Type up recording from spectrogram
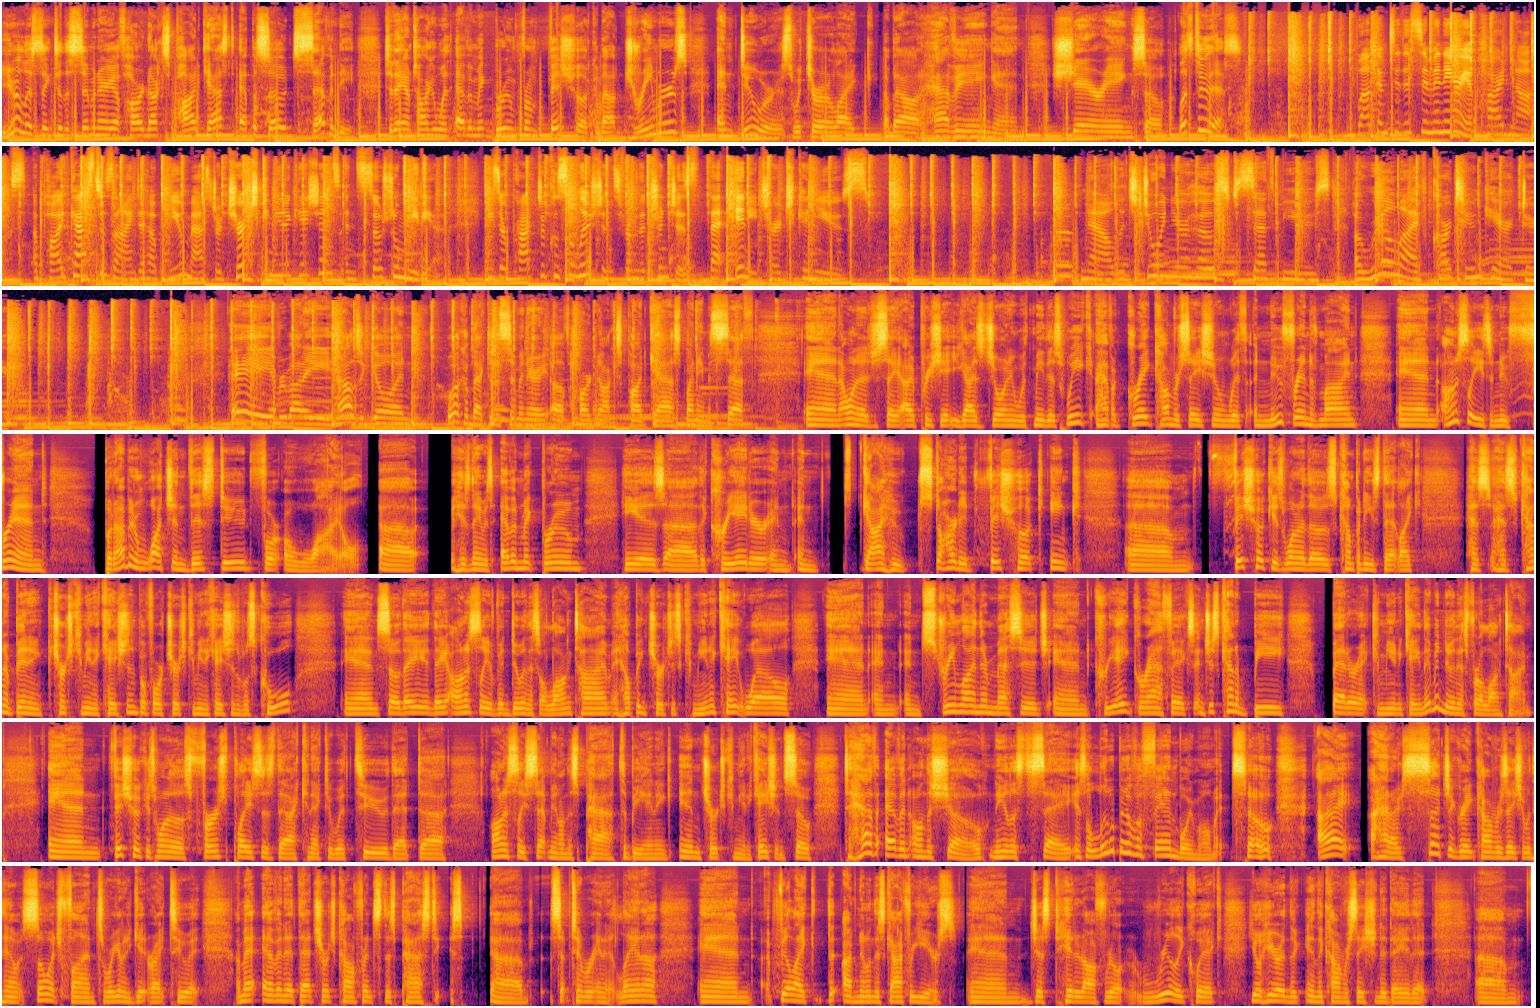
You're listening to the Seminary of Hard Knocks podcast, episode 70. Today I'm talking with Evan McBroom from Fishhook about dreamers and doers, which are like about having and sharing. So let's do this. Welcome to the Seminary of Hard Knocks, a podcast designed to help you master church communications and social media. These are practical solutions from the trenches that any church can use. Now, let's join your host, Seth Muse, a real life cartoon character. Hey, everybody, how's it going? Welcome back to the Seminary of Hard Knocks podcast. My name is Seth. And I want to just say I appreciate you guys joining with me this week. I have a great conversation with a new friend of mine. And honestly, he's a new friend, but I've been watching this dude for a while. Uh, his name is Evan McBroom. He is uh, the creator and, and guy who started Fishhook Inc. Um, Fishhook is one of those companies that like has has kind of been in church communications before church communications was cool, and so they they honestly have been doing this a long time and helping churches communicate well and and and streamline their message and create graphics and just kind of be better at communicating. They've been doing this for a long time. And Fishhook is one of those first places that I connected with too that uh, honestly set me on this path to being in church communications. So to have Evan on the show, needless to say, is a little bit of a fanboy moment. So I I had a, such a great conversation with him. It's so much fun. So we're going to get right to it. I met Evan at that church conference this past uh, September in Atlanta, and I feel like th- I've known this guy for years and just hit it off real really quick. You'll hear in the in the conversation today that um,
